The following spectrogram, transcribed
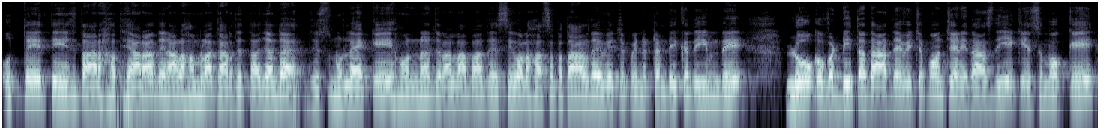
ਉੱਤੇ ਤੇਜ਼ਧਾਰ ਹਥਿਆਰਾਂ ਦੇ ਨਾਲ ਹਮਲਾ ਕਰ ਦਿੱਤਾ ਜਾਂਦਾ ਹੈ, ਜਿਸ ਨੂੰ ਲੈ ਕੇ ਹੁਣ ਜਲਾਲਾਬਾਦ ਦੇ ਸਿਵਲ ਹਸਪਤਾਲ ਦੇ ਵਿੱਚ ਪਿੰਡ ਢੰਡੀ ਕਦੀਮ ਦੇ ਲੋਕ ਵੱਡੀ ਤਾਦਾਦ ਦੇ ਵਿੱਚ ਪਹੁੰਚੇ ਨੇ। ਦੱਸ ਦਈਏ ਕਿ ਇਸ ਮੌਕੇ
